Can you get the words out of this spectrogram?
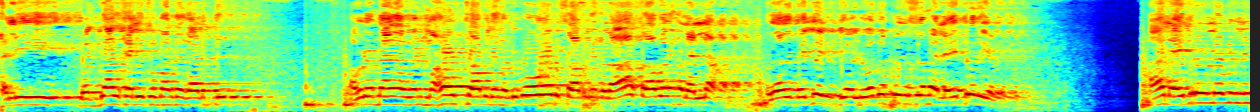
ഖലീ ബഗ്ദാദ് ഖലീഫമാരുടെ കാലത്ത് അവിടെ ഉണ്ടായിരുന്ന വൻ മഹൽ സ്ഥാപനങ്ങൾ ഒരുപാട് സ്ഥാപനങ്ങൾ ആ സ്ഥാപനങ്ങളെല്ലാം അതായത് വലിയ ലോകപ്രശസ്തമായ ലൈബ്രറികൾ. ആ ലൈബ്രറികളെ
